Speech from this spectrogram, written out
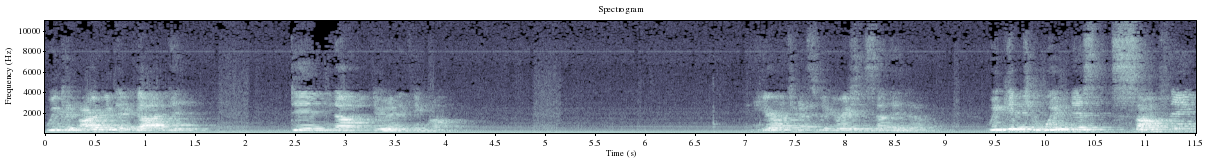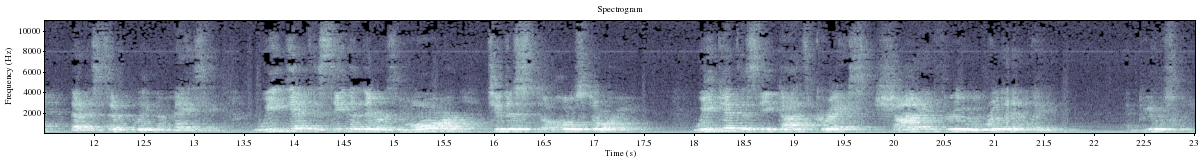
we could argue that God did, did not do anything wrong. And here on Transfiguration Sunday, though, we get to witness something that is simply amazing. We get to see that there is more to this whole story. We get to see God's grace shine through brilliantly and beautifully.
